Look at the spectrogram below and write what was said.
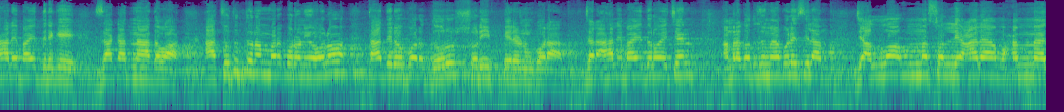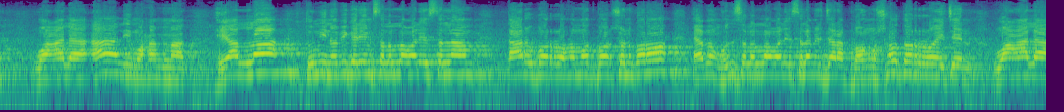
আহলে বায়েতদেরকে জাকাত না দেওয়া। আর চতুর্থ নম্বর করণীয় হলো তাদের উপর দরুদ শরীফ প্রেরণ করা। যারা আহলে বায়েত রয়েছেন, আমরা গত জুমা বলেছিলাম যে আল্লাহ সাল্লি আলা মুহাম্মদ ওয়া আলা মুহাম্মদ। হে আল্লাহ, তুমি নবী করিম সাল্লাহ আলি সাল্লাম তার উপর রহমত বর্ষণ করো এবং হুজুর সাল্লাহ আলি সাল্লামের যারা বংশধর রয়েছেন, ওয়া আলা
